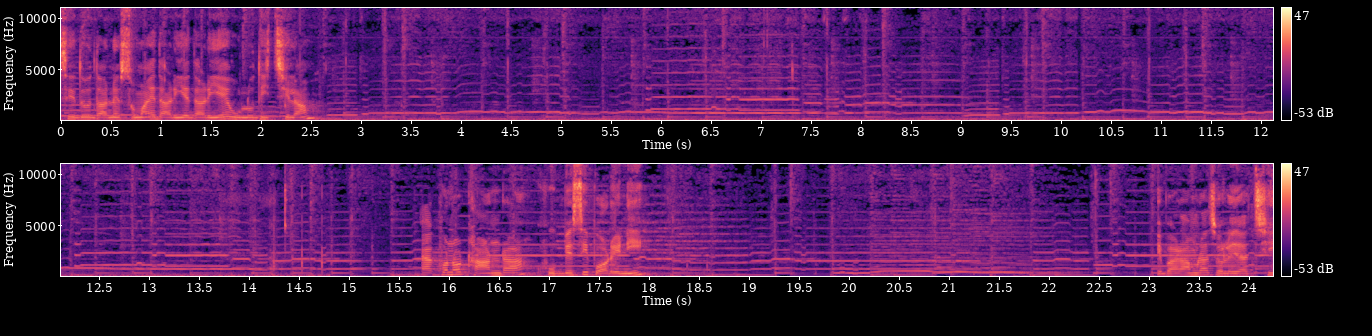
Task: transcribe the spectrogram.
সিঁদুরদানের সময় দাঁড়িয়ে দাঁড়িয়ে উলু দিচ্ছিলাম। এখনও ঠান্ডা, খুব বেশি পড়েনি। এবার আমরা চলে যাচ্ছি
